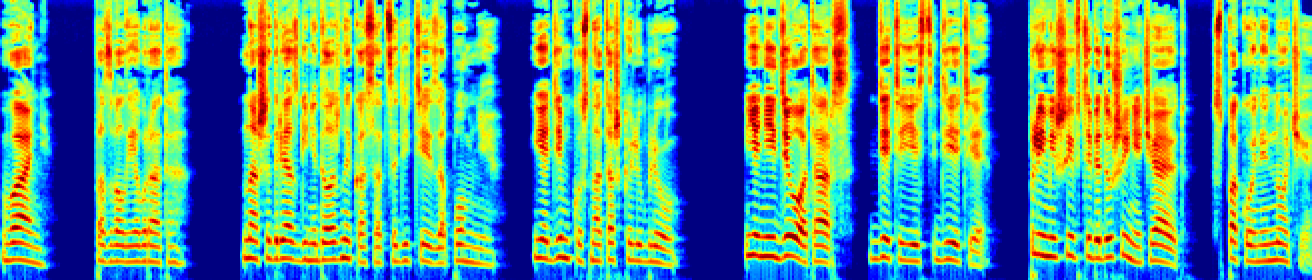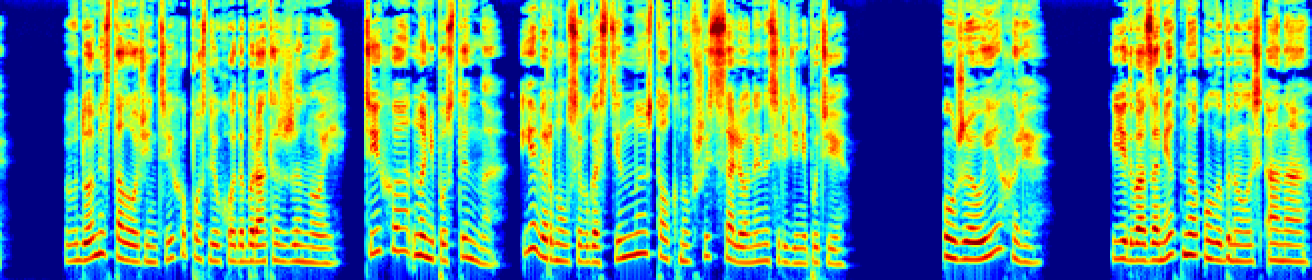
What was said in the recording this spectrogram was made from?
«Вань», – позвал я брата, – «наши дрязги не должны касаться детей, запомни. Я Димку с Наташкой люблю». «Я не идиот, Арс. Дети есть дети. Племеши в тебе души не чают. Спокойной ночи». В доме стало очень тихо после ухода брата с женой. Тихо, но не пустынно. Я вернулся в гостиную, столкнувшись с Аленой на середине пути. «Уже уехали?» Едва заметно улыбнулась она.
